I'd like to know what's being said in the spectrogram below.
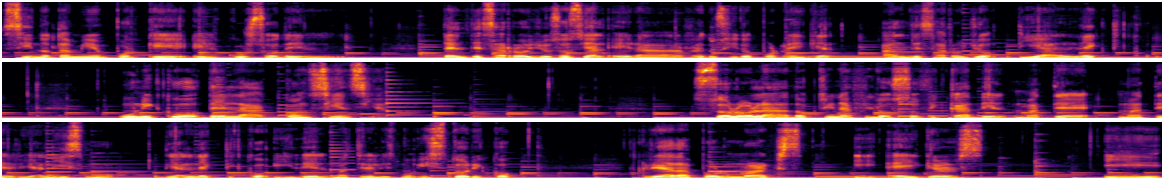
sino también porque el curso del, del desarrollo social era reducido por Hegel al desarrollo dialéctico, único de la conciencia. Solo la doctrina filosófica del materialismo dialéctico y del materialismo histórico, creada por Marx y Engels y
